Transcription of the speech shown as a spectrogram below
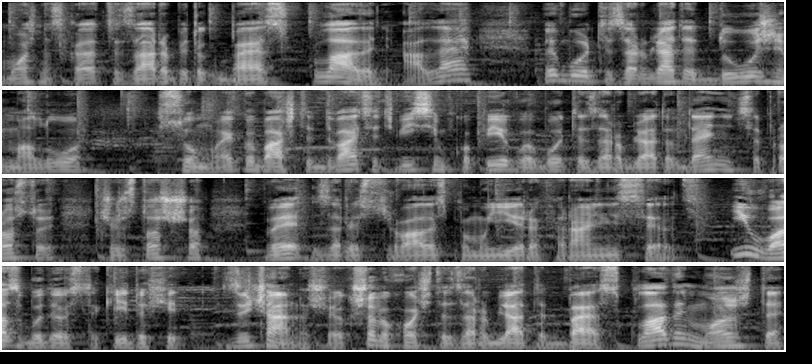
можна сказати, заробіток без вкладень, але ви будете заробляти дуже малу суму. Як ви бачите, 28 копійок ви будете заробляти в день, це просто через те, що ви зареєструвались по моїй реферальній силці. І у вас буде ось такий дохід. Звичайно, що якщо ви хочете заробляти без вкладень, можете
